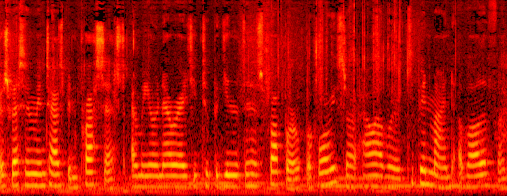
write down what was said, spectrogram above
Your specimen has been processed, and we are now ready to begin the test proper. Before we start, however, keep in mind of all the fun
